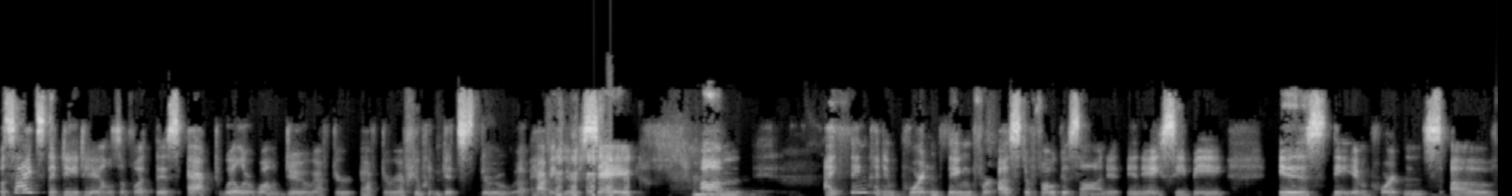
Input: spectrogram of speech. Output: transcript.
besides the details of what this act will or won't do after after everyone gets through uh, having their say mm-hmm. um I think an important thing for us to focus on in ACB is the importance of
